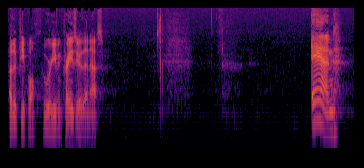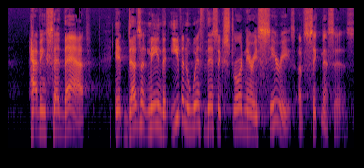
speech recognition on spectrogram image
other people who were even crazier than us. And having said that, it doesn't mean that even with this extraordinary series of sicknesses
